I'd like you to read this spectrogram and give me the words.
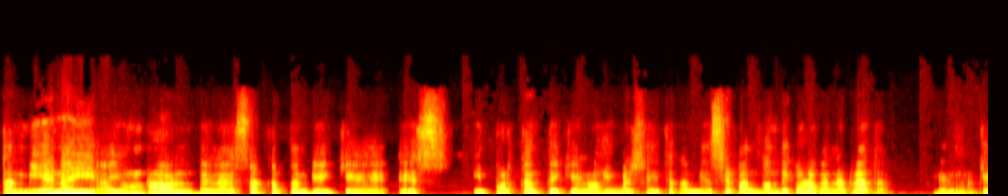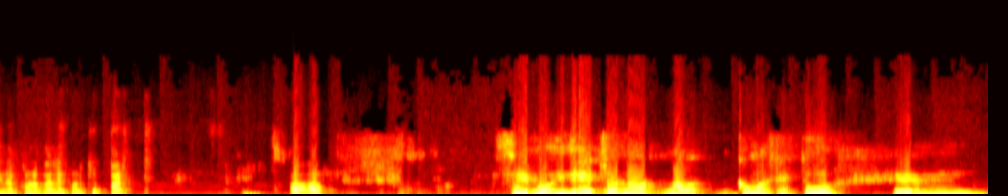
también hay, hay un rol de la startup también que es importante que los inversionistas también sepan dónde colocan la plata que, no es colocarla en cualquier parte. Ah. Sí, pues, y de hecho, no, no, como decís tú, em,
